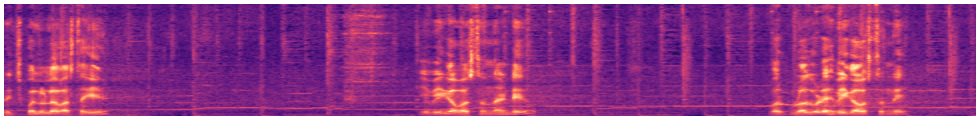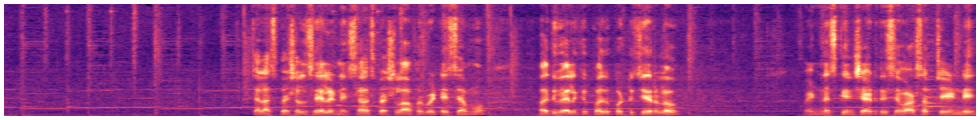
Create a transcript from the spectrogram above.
రిచ్ పళ్ళులో వస్తాయి. హెవీగా వస్తుందండి. వర్క్ బ్లౌజ్ కూడా హెవీగా వస్తుంది. చాలా స్పెషల్ సేల్ అండి చాలా స్పెషల్ ఆఫర్ పెట్టేశాము. పదివేలకి పది పట్టు చీరలు. వెంటనే స్క్రీన్ షాట్ తీసి వాట్సాప్ చేయండి.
